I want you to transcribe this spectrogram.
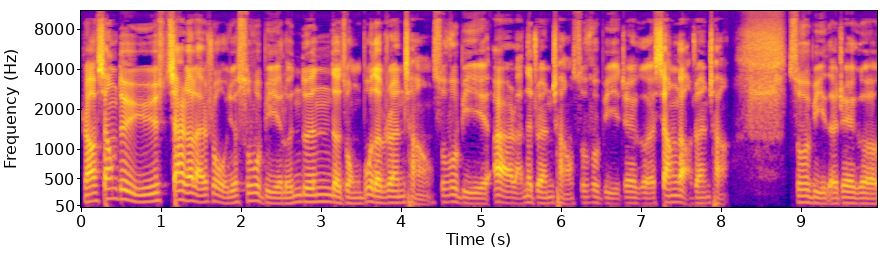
然后相对于佳士得来说，我觉得苏富比伦敦的总部的专场，苏富比爱尔兰的专场，苏富比这个香港专场，苏富比的这个，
